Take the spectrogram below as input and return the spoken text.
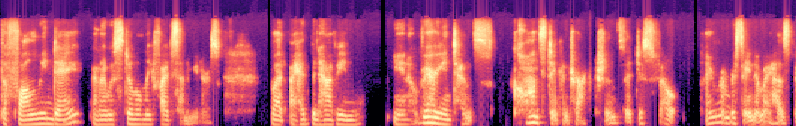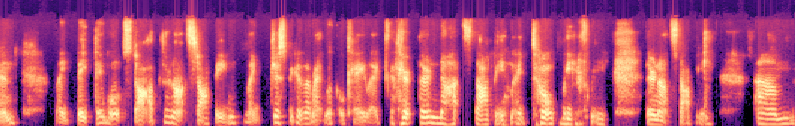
the following day and i was still only five centimeters but i had been having you know very intense constant contractions that just felt i remember saying to my husband like they, they won't stop. They're not stopping like just because i might look okay like they're they're not stopping. Like don't leave me. They're not stopping. Um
